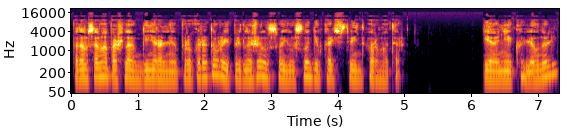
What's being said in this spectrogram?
потом сама пошла в Генеральную прокуратуру и предложила свои услуги в качестве информатора. И они клюнули?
